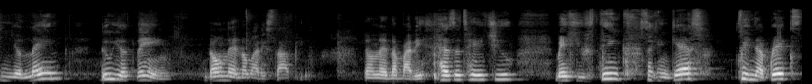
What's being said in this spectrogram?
in your lane. Do your thing. Don't let nobody stop you. Don't let nobody hesitate you. Make you think, second guess, clean your brakes.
